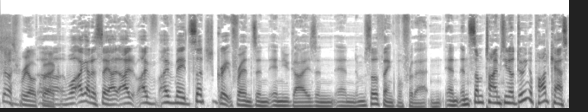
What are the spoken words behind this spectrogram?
just real quick. Uh, well, I got to say, I, I, I've I've made such great friends in, in you guys, and, and I'm so thankful for that. And, and and sometimes, you know, doing a podcast,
